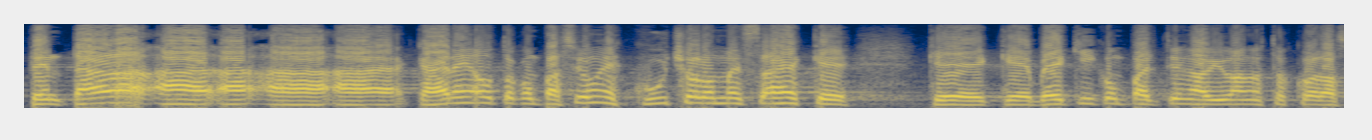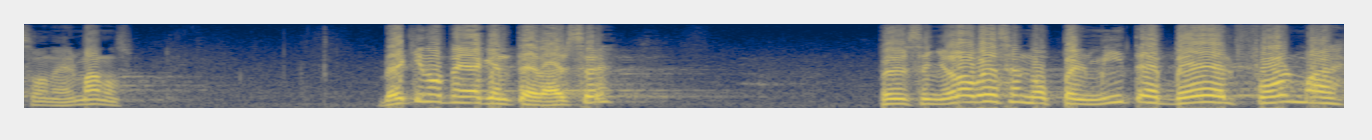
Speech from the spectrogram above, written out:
tentada a, caer en autocompasión, escucho los mensajes que, que, Becky compartió en Aviva Nuestros Corazones. Hermanos, Becky no tenía que enterarse, pero el Señor a veces nos permite ver formas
